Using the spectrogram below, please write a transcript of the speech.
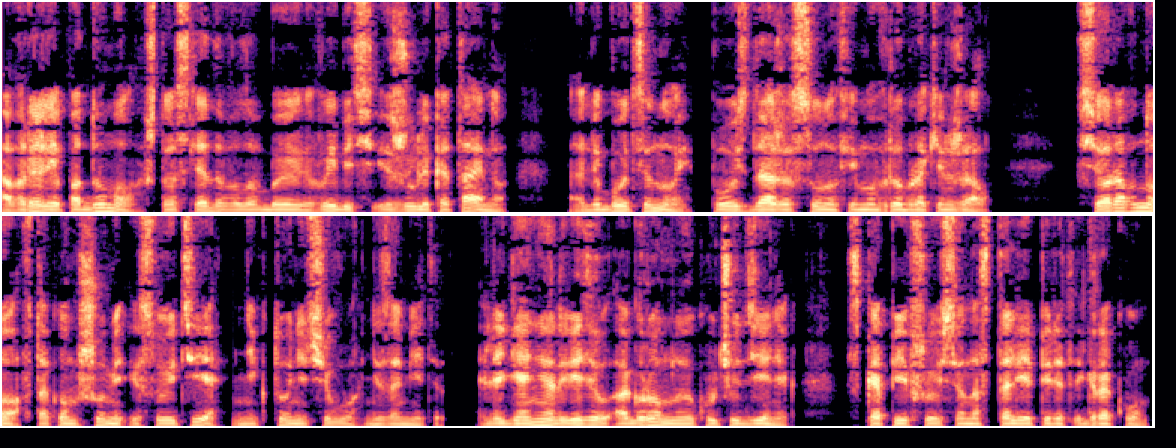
Аврелий подумал, что следовало бы выбить из жулика тайну, любой ценой, пусть даже сунув ему в ребра кинжал. Все равно в таком шуме и суете никто ничего не заметит. Легионер видел огромную кучу денег, скопившуюся на столе перед игроком,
